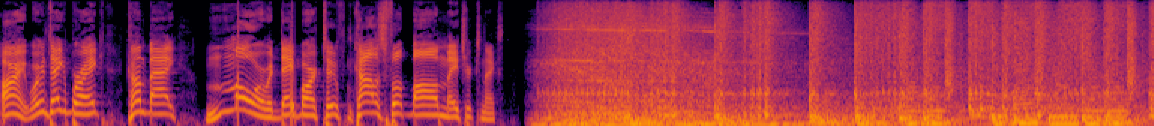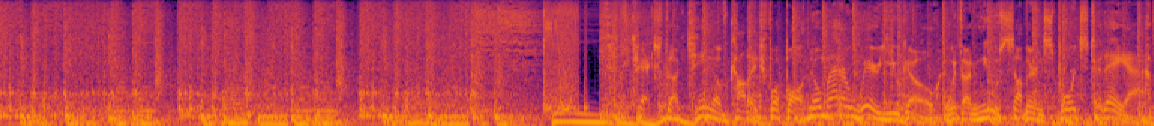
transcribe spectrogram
All right, we're gonna take a break. Come back more with Dave Bartoo from college football. Matrix next. The king of college football no matter where you go with a new Southern Sports Today app.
